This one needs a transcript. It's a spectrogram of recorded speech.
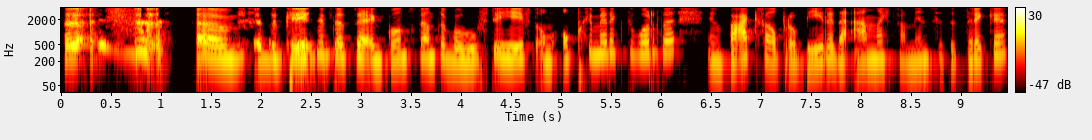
Ehm, het betekent dat zij een constante behoefte heeft om opgemerkt te worden en vaak zal proberen de aandacht van mensen te trekken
